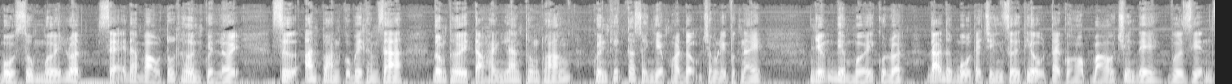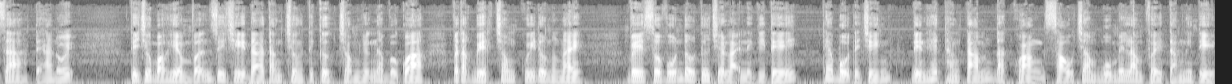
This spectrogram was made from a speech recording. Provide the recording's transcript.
bổ sung mới luật sẽ đảm bảo tốt hơn quyền lợi, sự an toàn của bên tham gia, đồng thời tạo hành lang thông thoáng, khuyến khích các doanh nghiệp hoạt động trong lĩnh vực này. Những điểm mới của luật đã được Bộ Tài chính giới thiệu tại cuộc họp báo chuyên đề vừa diễn ra tại Hà Nội. Thị trường bảo hiểm vẫn duy trì đà tăng trưởng tích cực trong những năm vừa qua và đặc biệt trong quý đầu năm nay. Về số vốn đầu tư trở lại nền kinh tế, theo Bộ Tài chính, đến hết tháng 8 đạt khoảng 645,8 nghìn tỷ.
